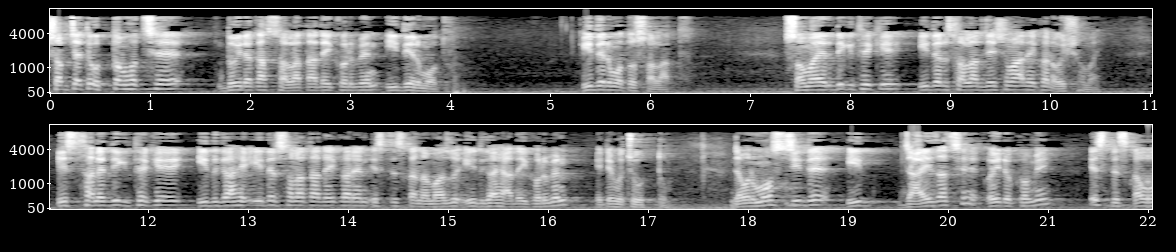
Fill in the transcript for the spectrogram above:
সবচাইতে উত্তম হচ্ছে, দুই সলাত আদায় করবেন ঈদের মতো। ঈদের মতো সলাত। সময়ের দিক থেকে ঈদের সলাদ যে সময় আদায় করেন, ওই সময়। স্থানের দিক থেকে ঈদগাহে ঈদের সলাত আদায় করেন, ইস্তিস্কা নামাজও ঈদগাহে আদায় করবেন এটা হচ্ছে উত্তম। যেমন মসজিদে ঈদ জায়েজ আছে ওই রকমই ইস্তিস্কাও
